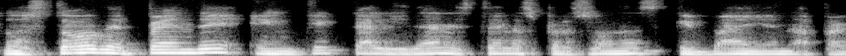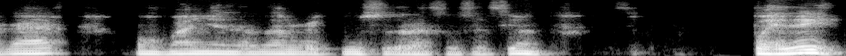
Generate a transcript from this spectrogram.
Entonces, todo depende en qué calidad estén las personas que vayan a pagar o vayan a dar recursos de la asociación puede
